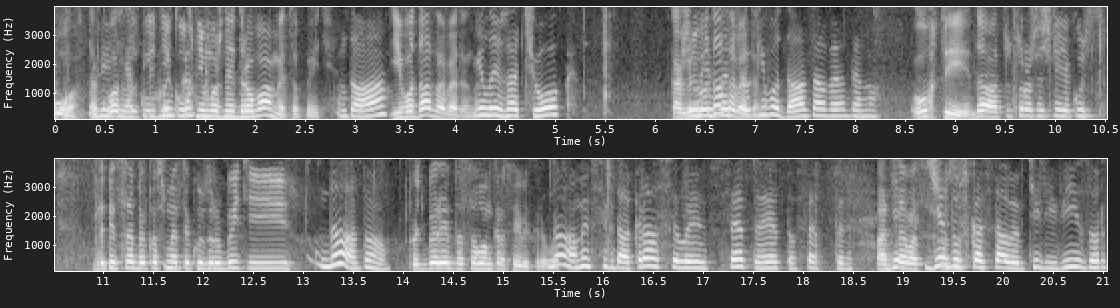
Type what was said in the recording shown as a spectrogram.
О, так у вас тут в літній кухні можна і дровами топити. Да. І вода заведена. І лежачок. Кажу, і вода лежачок, І вода заведена. Ух ти, да, тут трошечки якусь для під себе косметику зробити і Да, да. хоч бери до салон краси відкривати. Да, ми завжди красили, все те, то, все. А це вас що Дідушка ставив телевізор,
